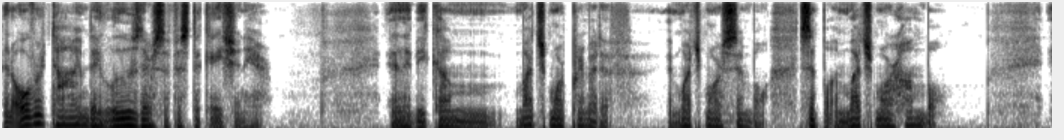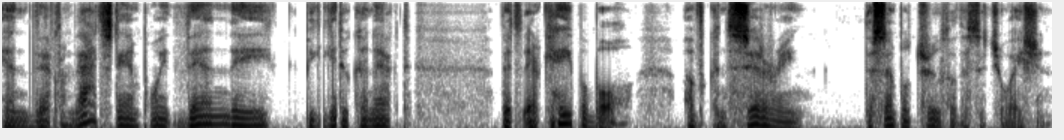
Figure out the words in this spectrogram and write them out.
And over time, they lose their sophistication here, and they become much more primitive and much more simple, simple and much more humble. And from that standpoint, then they begin to connect that they're capable of considering the simple truth of the situation.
